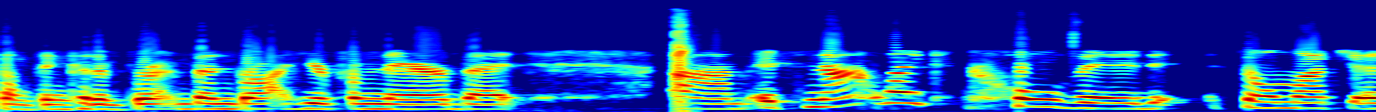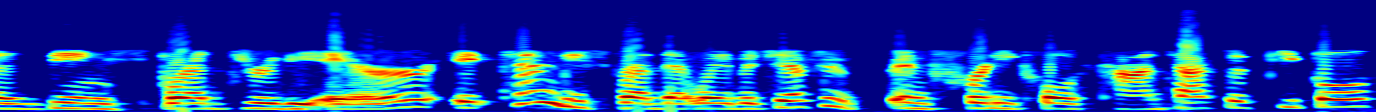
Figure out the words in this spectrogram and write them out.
something could have been brought here from there. But um, it's not like COVID so much as being spread through the air. It can be spread that way, but you have to be in pretty close contact with people.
